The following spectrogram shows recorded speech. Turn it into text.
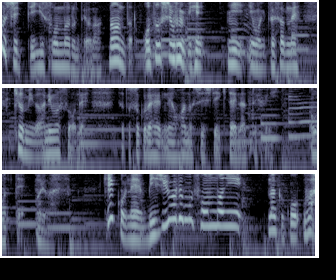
虫って言いそうになるんだよな。何だろう。落とし踏みに今絶賛ね興味がありますのでちょっとそこら辺ねお話ししていきたいなというふうに思っております。結構ねビジュアルもそんなになんかこううわ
